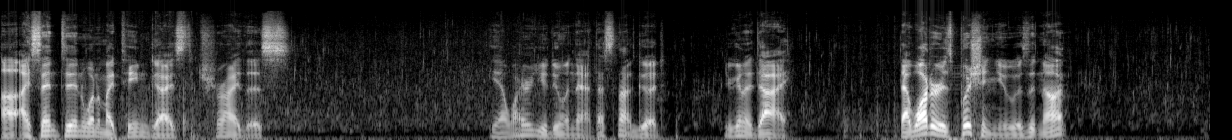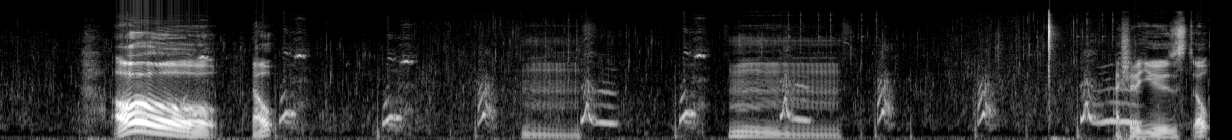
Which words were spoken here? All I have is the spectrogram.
Uh, I sent in one of my team guys to try this. Yeah, why are you doing that? That's not good. You're gonna die. That water is pushing you, is it not? Oh! No. Hmm. I should have used... Oh,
